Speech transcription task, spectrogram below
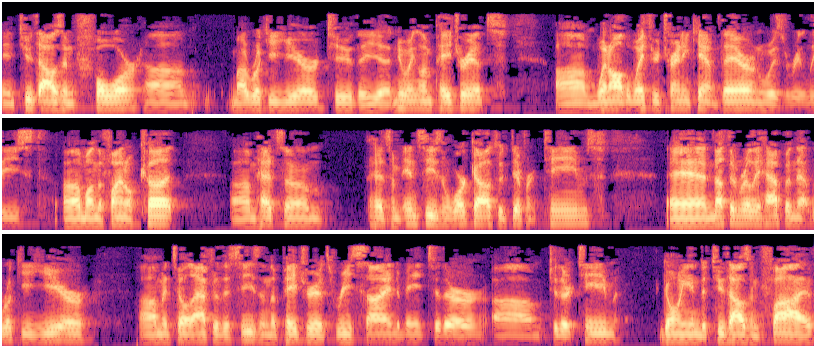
in 2004, um, my rookie year to the uh, New England Patriots. Um, went all the way through training camp there and was released um, on the final cut. Um, had some had some in-season workouts with different teams, and nothing really happened that rookie year um, until after the season. The Patriots re-signed me to their um, to their team going into 2005,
